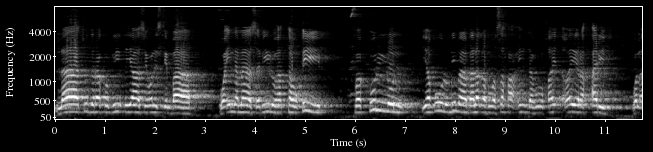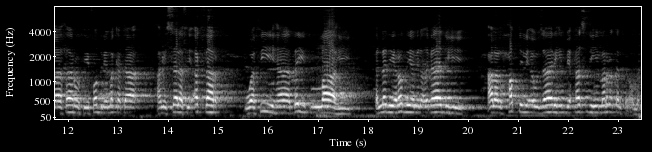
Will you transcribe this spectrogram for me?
لا تدرك بالقياس والاستنباط wainamaa sabiiluha atawqiif fakullun yaquulu bima balagahu wasaxa cindahu hayra xarij walaahaaru fii fadli makata can isalafi akhar wa fiiha bayt ullahi aladii radya min cibaadihi cala alxati liwsaarihim biqasdihi marata fi cumr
